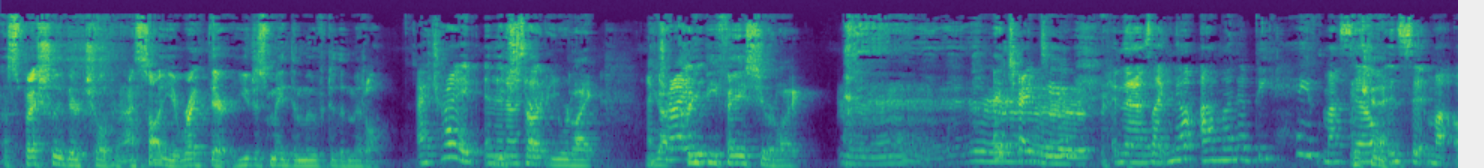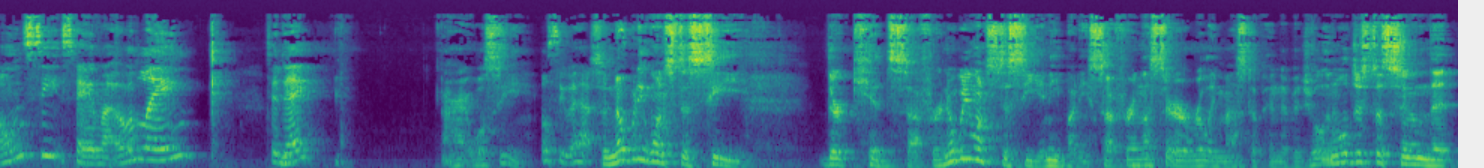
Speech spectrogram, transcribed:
Especially their children. I saw you right there. You just made the move to the middle. I tried, and then You I was start like, you were like you I got tried- creepy face, you were like I tried to, and then I was like, no, I'm gonna behave myself Okay. and sit in my own seat, stay in my own lane. Today, All right, we'll see. we'll see what happens. So nobody wants to see their kids suffer. Nobody wants to see anybody suffer unless they're a really messed up individual. And we'll just assume that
